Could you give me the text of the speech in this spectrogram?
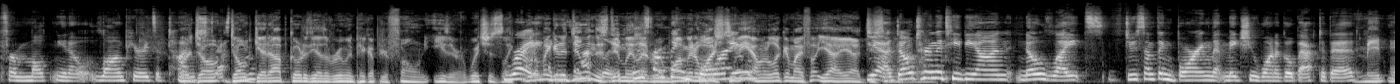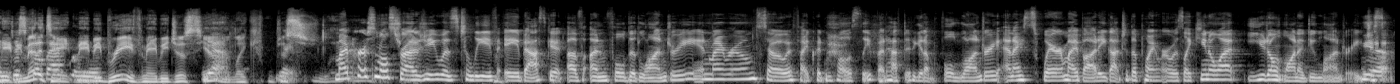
for mul- you know long periods of time Or don't stressing. don't get up, go to the other room and pick up your phone either. Which is like, Right, what am I going to do in this dimly Do lit room? Well, I'm going to watch TV. I'm going to look at my phone. Yeah, yeah. do Yeah, don't turn the TV on. No lights. Do something boring that makes you want to go back to bed. Maybe, And maybe just meditate. Maybe you're- breathe. Maybe just yeah, Yeah. like just My personal strategy was to leave a basket of unfolded laundry in my room. So if I couldn't fall asleep, I'd have to get up and fold laundry. And I swear my body got to the point where it was like, you know what? You don't want to do laundry. Just- Yeah,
